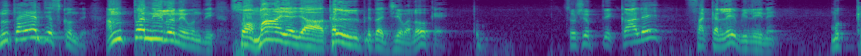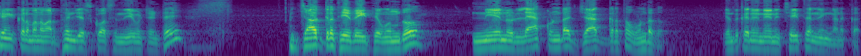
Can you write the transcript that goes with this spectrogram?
నువ్వు తయారు చేసుకుంది. అంతా నీలోనే ఉంది. స్వమాయయా కల్పిత జీవలోకే. సుషుప్తి కాలే సకలే విలీనే. ముఖ్యంగా ఇక్కడ మనం అర్థం చేసుకోవాల్సింది ఏమిటంటే జాగ్రత్త ఏదైతే ఉందో నేను లేకుండా జాగ్రత్త ఉండదు. ఎందుకని నేను చైతన్యం గనక.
